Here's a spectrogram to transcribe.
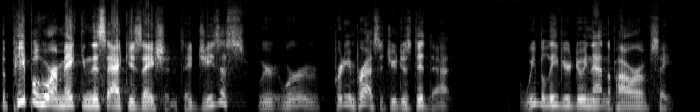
the people who are making this accusation say, Jesus, we're, we're pretty impressed that you just did that, but we believe you're doing that in the power of Satan.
